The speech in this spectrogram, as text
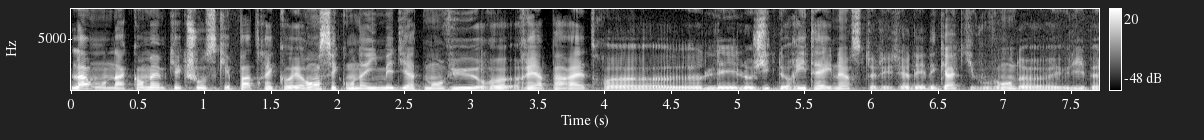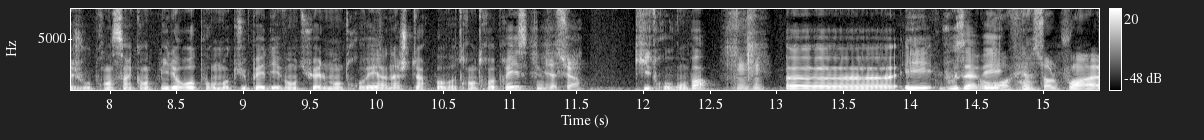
Là, on a quand même quelque chose qui n'est pas très cohérent, c'est qu'on a immédiatement vu re- réapparaître euh, les logiques de retainers, c'est-à-dire des, des gars qui vous vendent, euh, ils vous disent, ben, je vous prends 50 000 euros pour m'occuper d'éventuellement trouver un acheteur pour votre entreprise, Bien sûr. qui ne trouveront pas. Mhm. Euh, et vous avez... On revient sur le point,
